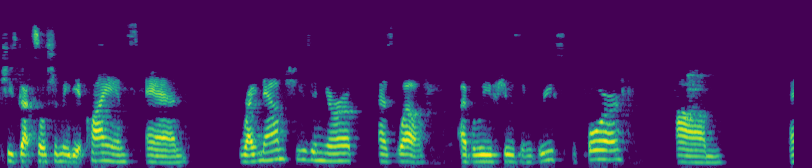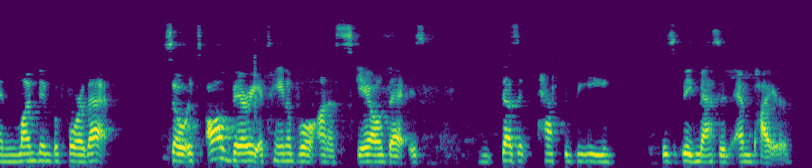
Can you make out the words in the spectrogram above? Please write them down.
she's got social media clients and right now she's in Europe as well. I believe she was in Greece before, um, and London before that. So it's all very attainable on a scale that is doesn't have to be this big massive empire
